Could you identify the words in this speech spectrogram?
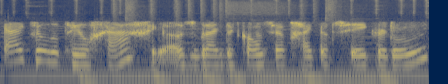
Ja, ik wil dat heel graag. Ja, Als ik de kans heb, ga ik dat zeker doen.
